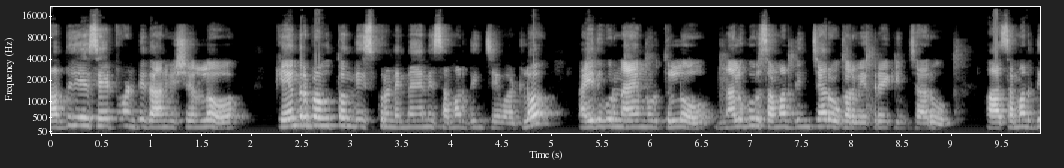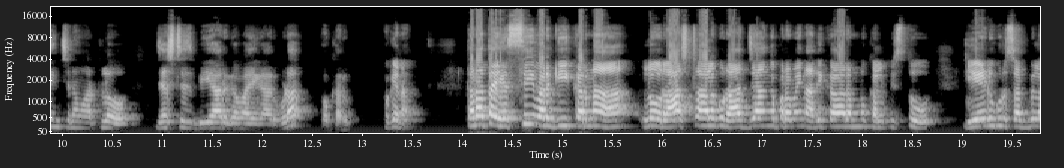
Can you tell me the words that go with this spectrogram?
రద్దు చేసేటువంటి దాని విషయంలో కేంద్ర ప్రభుత్వం తీసుకున్న నిర్ణయాన్ని సమర్థించే వాటిలో ఐదుగురు న్యాయమూర్తుల్లో నలుగురు సమర్థించారు ఒకరు వ్యతిరేకించారు. ఆ సమర్థించిన వాటిలో జస్టిస్ బిఆర్ గవాయ్ గారు కూడా ఒకరు. ఓకేనా? తర్వాత ఎస్సీ వర్గీకరణలో రాష్ట్రాలకు రాజ్యాంగపరమైన అధికారంను కల్పిస్తూ ఏడుగురు సభ్యుల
